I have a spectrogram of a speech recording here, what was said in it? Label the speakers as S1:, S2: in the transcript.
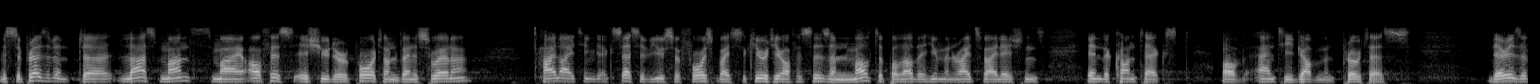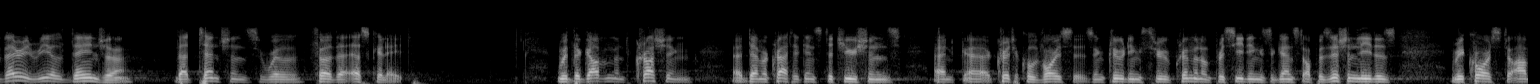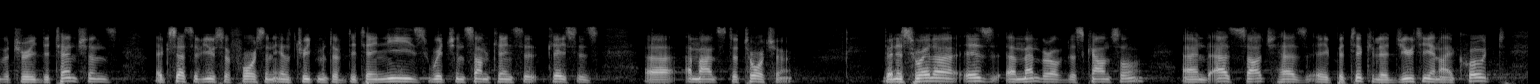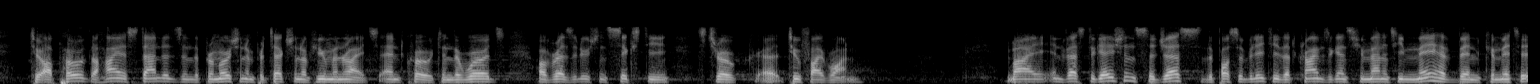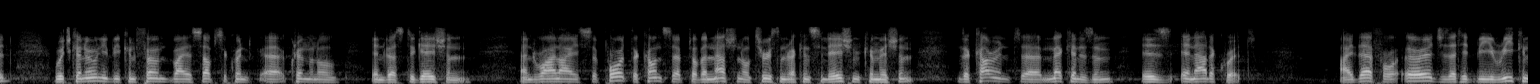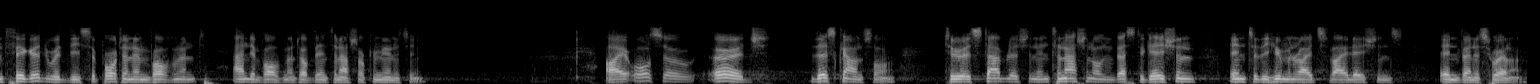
S1: Mr. President, uh, last month my office issued a report on Venezuela highlighting excessive use of force by security officers and multiple other human rights violations in the context of anti-government protests. There is a very real danger that tensions will further escalate. With the government crushing uh, democratic institutions and uh, critical voices, including through criminal proceedings against opposition leaders, recourse to arbitrary detentions, excessive use of force and ill treatment of detainees, which in some cases uh, amounts to torture. Venezuela is a member of this council and as such has a particular duty, and I quote, to uphold the highest standards in the promotion and protection of human rights, end quote, in the words of Resolution 60 stroke uh, 251. My investigation suggests the possibility that crimes against humanity may have been committed, which can only be confirmed by a subsequent uh, criminal investigation. And while I support the concept of a National Truth and Reconciliation Commission, the current uh, mechanism is inadequate. I therefore urge that it be reconfigured with the support and involvement, and involvement of the international community. I also urge this Council to establish an international investigation into the human rights violations in Venezuela.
